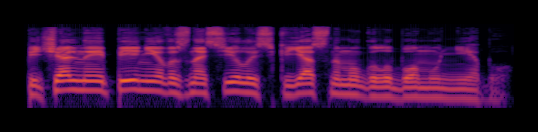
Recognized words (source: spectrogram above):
печальное пение возносилось к ясному голубому небу.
